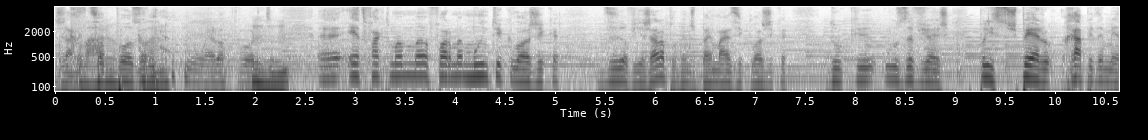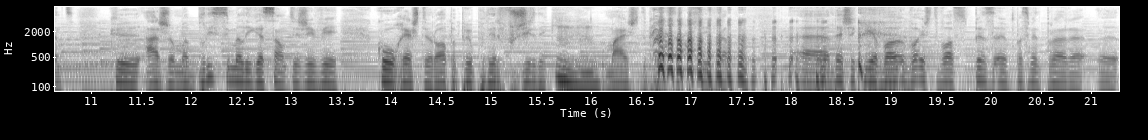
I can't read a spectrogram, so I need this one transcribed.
geralmente só Claro, pousam claro. no aeroporto, Uhum. uh, é de facto uma, uma forma muito ecológica de viajar, ou pelo menos bem mais ecológica do que os aviões. Por isso espero rapidamente que haja uma belíssima ligação TGV com o resto da Europa para eu poder fugir daqui Uhum. o mais depressa possível. Uh, deixo aqui vo- este vosso pens- pensamento para uh,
